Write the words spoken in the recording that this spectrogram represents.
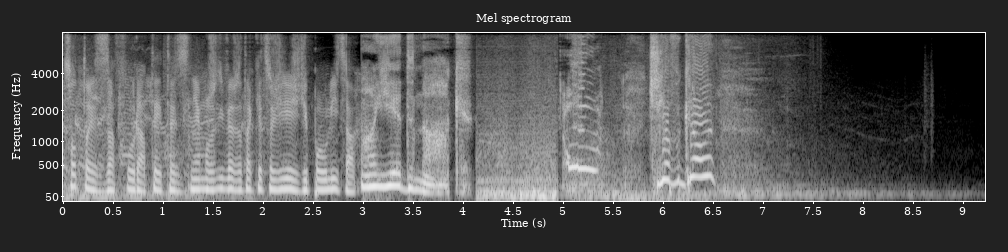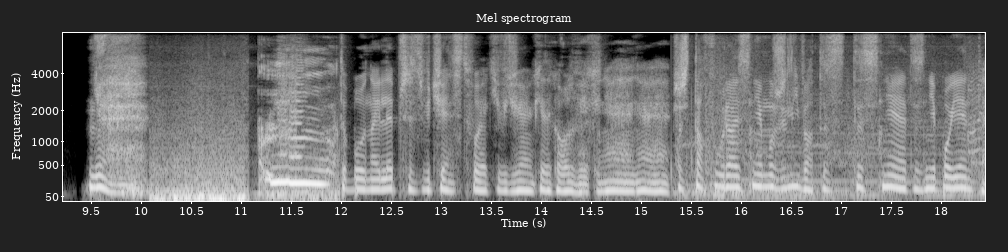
co to jest za fura? Ty, to jest niemożliwe, że takie coś jeździ po ulicach. A jednak... Czy ja wygrałem? Nie. To było najlepsze zwycięstwo, jakie widziałem kiedykolwiek. Nie, nie. Przecież ta fura jest niemożliwa, to jest, to jest nie, to jest niepojęte.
